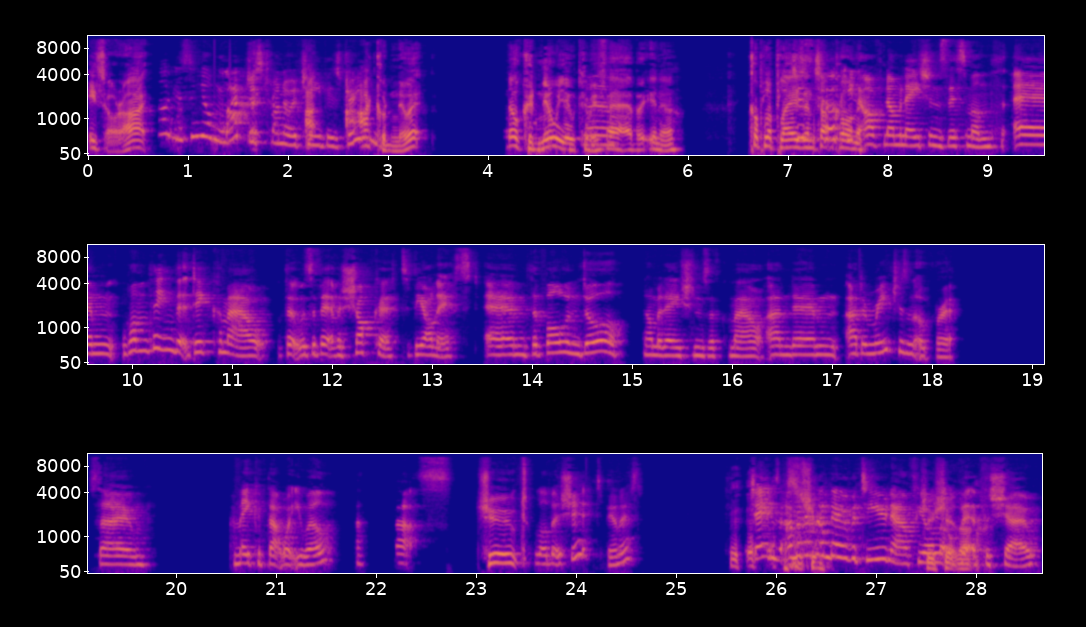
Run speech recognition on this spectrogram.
it's all right. Oh, he's a young lad just trying to achieve his I, dream. I couldn't do it. No, could knew you to be Uh, fair, but you know, a couple of players in Just top talking corner. of nominations this month, um, one thing that did come out that was a bit of a shocker, to be honest, um, the Ballon d'Or nominations have come out, and um, Adam Reach isn't up for it. So make of that what you will. That's Shoot. a little bit shit, to be honest. James, I'm going to hand over to you now for your Sure, little bit that. of the show.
